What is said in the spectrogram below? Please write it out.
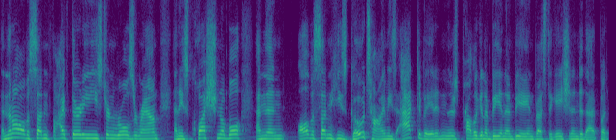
And then all of a sudden, 5:30 Eastern rolls around, and he's questionable. And then all of a sudden, he's go time. He's activated, and there's probably going to be an NBA investigation into that. But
